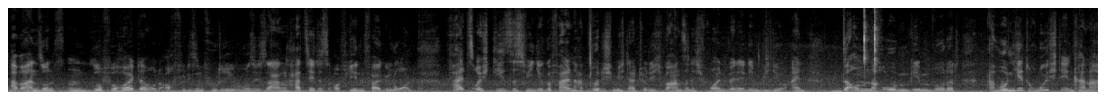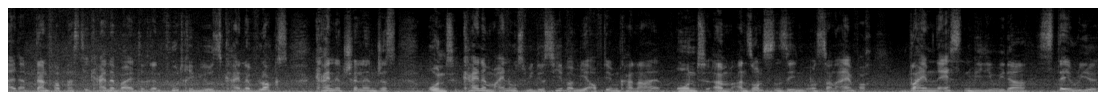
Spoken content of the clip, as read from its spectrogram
Aber ansonsten, so für heute und auch für diesen Food Review, muss ich sagen, hat sich das auf jeden Fall gelohnt. Falls euch dieses Video gefallen hat, würde ich mich natürlich wahnsinnig freuen, wenn ihr dem Video einen Daumen nach oben geben würdet. Abonniert ruhig den Kanal, dann, dann verpasst ihr keine weiteren Food Reviews, keine Vlogs, keine Challenges und keine Meinungsvideos hier bei mir auf dem Kanal. Und ähm, ansonsten sehen wir uns dann einfach beim nächsten Video wieder. Stay real.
